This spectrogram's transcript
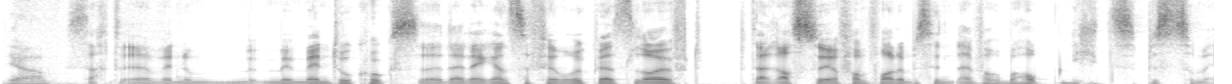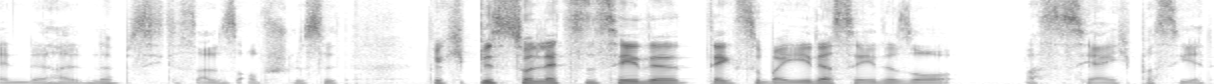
Ja. Ich sagte, äh, wenn du Memento guckst, äh, da der ganze Film rückwärts läuft, da raffst du ja von vorne bis hinten einfach überhaupt nichts bis zum Ende halt, ne? Bis sich das alles aufschlüsselt. Wirklich bis zur letzten Szene denkst du bei jeder Szene so, was ist hier eigentlich passiert?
